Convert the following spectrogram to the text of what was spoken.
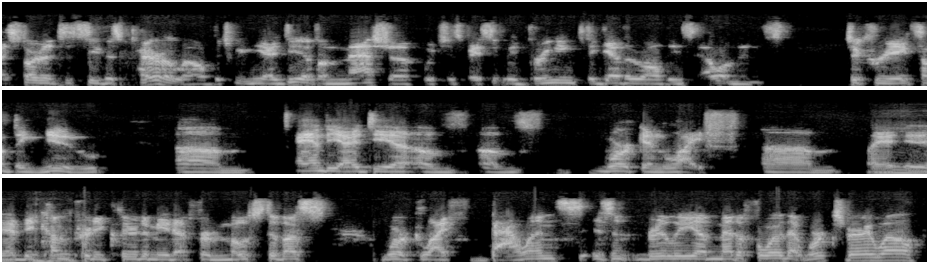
I started to see this parallel between the idea of a mashup, which is basically bringing together all these elements to create something new, um, and the idea of of work and life. Um, like, It had become pretty clear to me that for most of us, work life balance isn't really a metaphor that works very well.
